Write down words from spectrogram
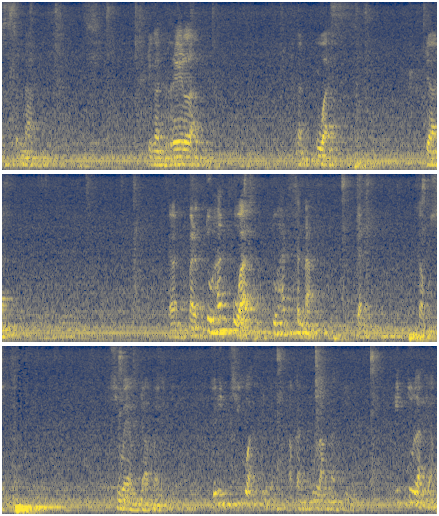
senang dengan rela dan puas dan dan pada Tuhan puas Tuhan senang dan kamu senang jiwa yang damai jadi jiwa itu akan pulang nanti itulah yang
